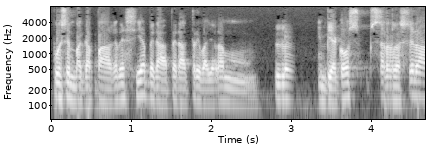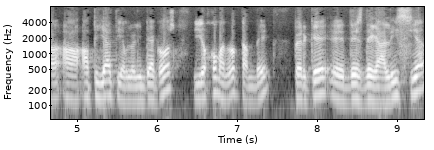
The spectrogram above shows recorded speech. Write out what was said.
pues, se'n va cap a Grècia per a, per a treballar amb l'Olimpiakos. Se relaciona a, a Piatti amb l'Olimpiakos i, ojo, Manolo, també perquè eh, des de Galícia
